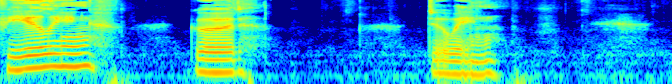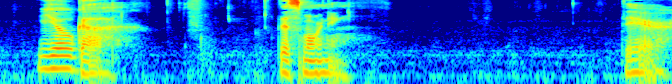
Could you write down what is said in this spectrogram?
feeling good doing yoga this morning. There.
